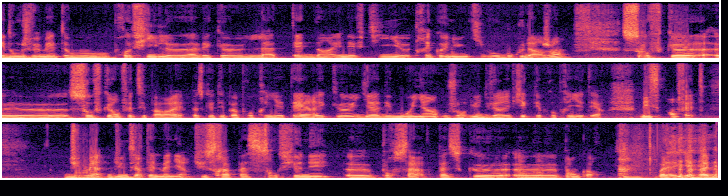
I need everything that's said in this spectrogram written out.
Et donc, je vais mettre mon profil euh, avec euh, la tête d'un NFT très connu qui vaut beaucoup d'argent. Sauf que, euh, sauf que en fait, c'est pas vrai parce que t'es pas propriétaire et qu'il y a des moyens aujourd'hui de vérifier que tu es propriétaire. Mais en fait, d'une certaine manière, tu seras pas sanctionné euh, pour ça parce que euh, pas encore. Voilà, il n'y a pas a-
